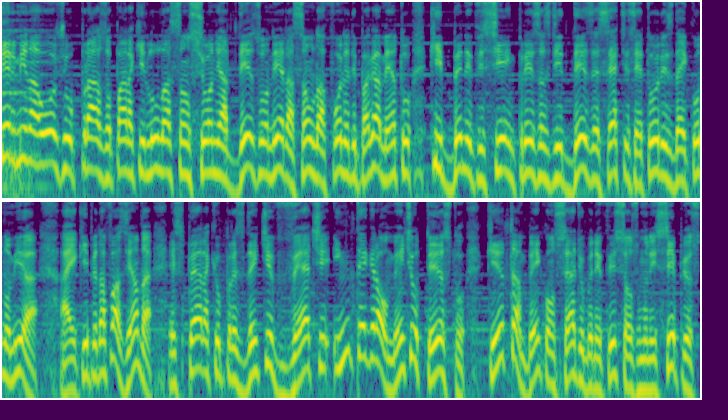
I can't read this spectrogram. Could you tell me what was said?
Termina hoje o prazo para que Lula sancione a desoneração da folha de pagamento que beneficia empresas de 17 setores da economia. A equipe da Fazenda espera que o presidente vete integralmente o texto, que também concede o benefício aos municípios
